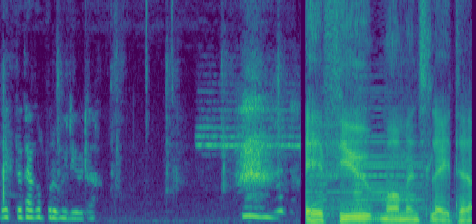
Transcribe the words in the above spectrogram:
দেখতে থাকো পুরো ভিডিওটা। A few moments later.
